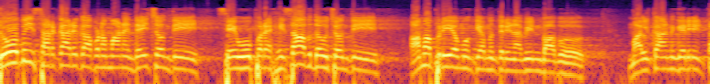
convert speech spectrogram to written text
ଯୋଉ ବି ସରକାରକୁ ଆପଣମାନେ ଦେଇଛନ୍ତି ସେ ଉପରେ ହିସାବ ଦେଉଛନ୍ତି ଆମ ପ୍ରିୟ ମୁଖ୍ୟମନ୍ତ୍ରୀ ନବୀନ ବାବୁ ମାଲକାନଗିରି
